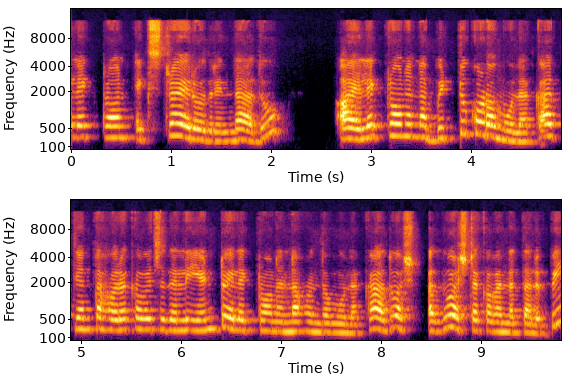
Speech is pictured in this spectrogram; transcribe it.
ಎಲೆಕ್ಟ್ರಾನ್ ಎಕ್ಸ್ಟ್ರಾ ಇರೋದ್ರಿಂದ ಅದು ಆ ಎಲೆಕ್ಟ್ರಾನ್ ಅನ್ನ ಬಿಟ್ಟು ಕೊಡೋ ಮೂಲಕ, ಅತ್ಯಂತ ಹೊರಕವಚದಲ್ಲಿ ಎಂಟು ಎಲೆಕ್ಟ್ರಾನ್ ಅನ್ನ ಹೊಂದೋ ಮೂಲಕ ಅದು ಅದು ಅಷ್ಟಕವನ್ನ ತಲುಪಿ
